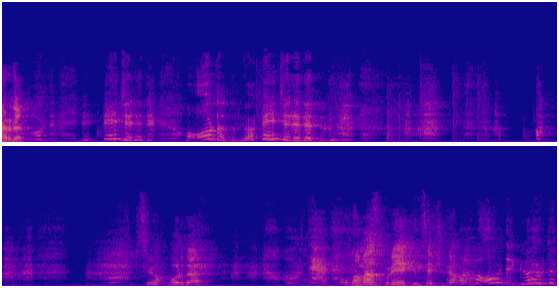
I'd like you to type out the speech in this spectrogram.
Nerede? Orada. Pencerede. Orada duruyor. Pencerede duruyor. Kimse yok burada. Orada. Olamaz buraya kimse çıkamaz. Orada gördüm.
